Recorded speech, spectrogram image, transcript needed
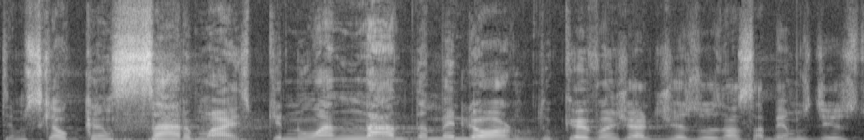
temos que alcançar mais, porque não há nada melhor do que o Evangelho de Jesus, nós sabemos disso.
